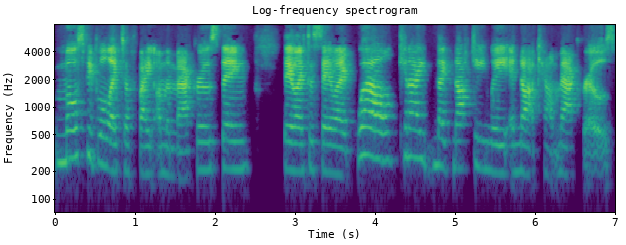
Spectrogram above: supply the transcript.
most people like to fight on the macros thing they like to say like well can i like not gain weight and not count macros?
